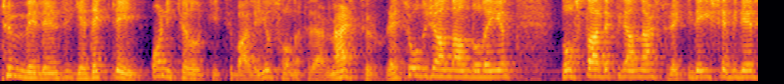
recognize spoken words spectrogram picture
Tüm verilerinizi yedekleyin. 12 Aralık itibariyle yıl sonuna kadar Merkür retro olacağından dolayı Dostlarla planlar sürekli değişebilir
